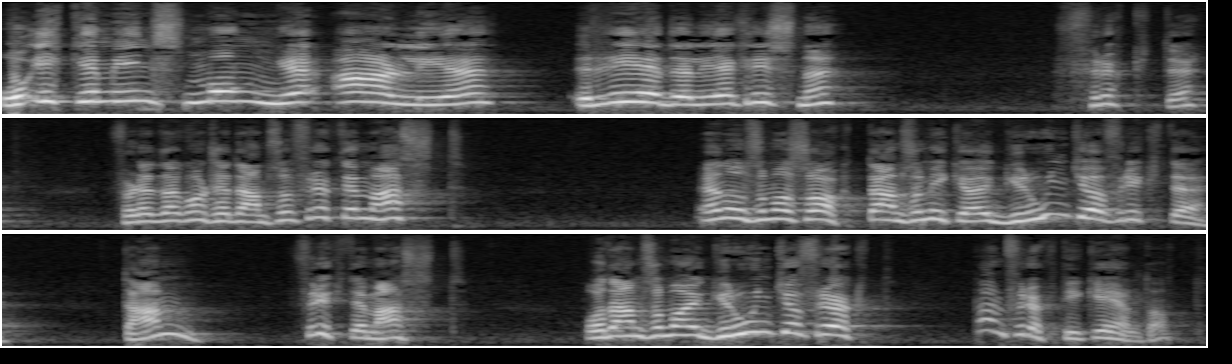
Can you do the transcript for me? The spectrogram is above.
Og ikke minst mange ærlige, redelige kristne frykter. For det er kanskje dem som frykter mest. Det er noen som har sagt dem som ikke har grunn til å frykte, dem frykter mest. Og de som har grunn til å frykte, de frykter ikke i hele tatt.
